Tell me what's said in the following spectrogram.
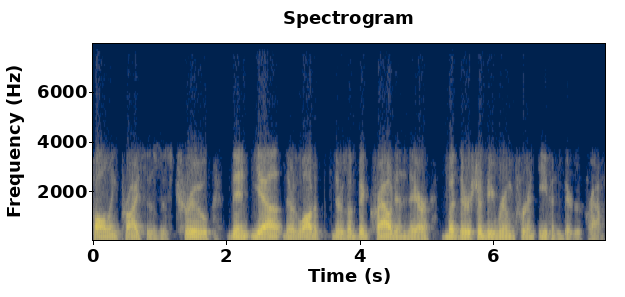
falling prices is true, then yeah, there's a lot of there's a big crowd in there, but there should be room for an even bigger crowd.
